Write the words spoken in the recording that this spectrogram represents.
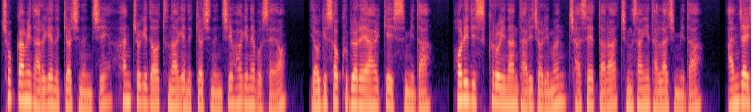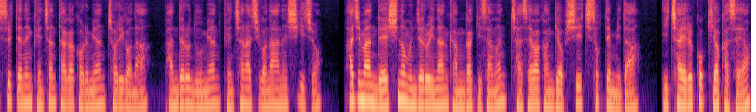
촉감이 다르게 느껴지는지 한쪽이 더 둔하게 느껴지는지 확인해 보세요. 여기서 구별해야 할 게 있습니다. 허리 디스크로 인한 다리 저림은 자세에 따라 증상이 달라집니다. 앉아 있을 때는 괜찮다가 걸으면 저리거나 반대로 누우면 괜찮아지거나 하는 시기죠. 하지만 뇌 신호 문제로 인한 감각 이상은 자세와 관계없이 지속됩니다. 이 차이를 꼭 기억하세요.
